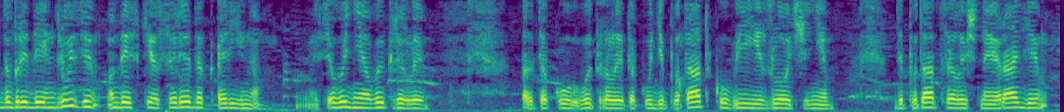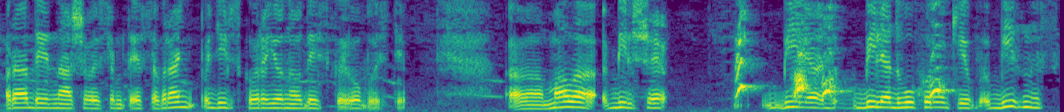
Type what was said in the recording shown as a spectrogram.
Добрий день, друзі. Одеський осередок Аріна. Сьогодні викрили е, таку, викрили таку депутатку в її злочині. Депутат селищної ради, ради нашого СМТ Саврань Подільського району Одеської області. Е, Мала більше біля, біля двох років бізнес,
